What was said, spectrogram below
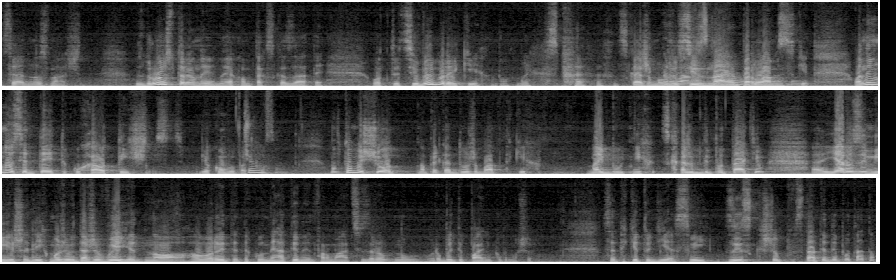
Це однозначно. З другої сторони, ну як вам так сказати, от ці вибори, які ну, ми скажемо вже всі знаємо, парламентські, вони вносять деяку таку хаотичність. В якому випадку? Чому? Ну, в тому, що, от, наприклад, дуже багато таких майбутніх, скажімо, депутатів. Е, Я розумію, що для їх може навіть вигідно говорити таку негативну інформацію, ну, робити паніку, тому що все-таки тоді є свій зиск, щоб стати депутатом.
